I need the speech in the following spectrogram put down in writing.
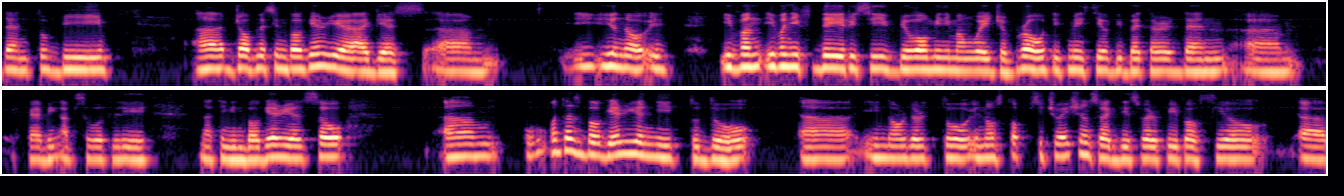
than to be uh, jobless in Bulgaria, I guess. Um, you know, it, even even if they receive below minimum wage abroad, it may still be better than um, having absolutely nothing in Bulgaria. So, um, what does Bulgaria need to do uh, in order to you know stop situations like this where people feel uh,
